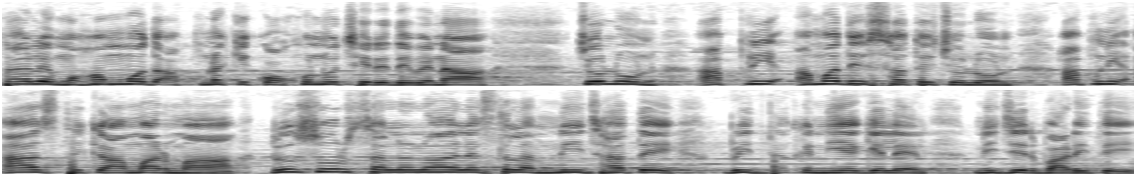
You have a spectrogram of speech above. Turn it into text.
তাহলে মোহাম্মদ আপনাকে কখনো ছেড়ে দেবে না। চলুন, আপনি আমাদের সাথে চলুন। আপনি আজ থেকে আমার মা। রসুল সাল্লাহ আলাইসাল্লাম নিজ হাতে বৃদ্ধাকে নিয়ে গেলেন নিজের বাড়িতে।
